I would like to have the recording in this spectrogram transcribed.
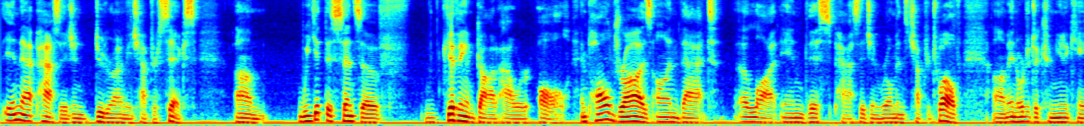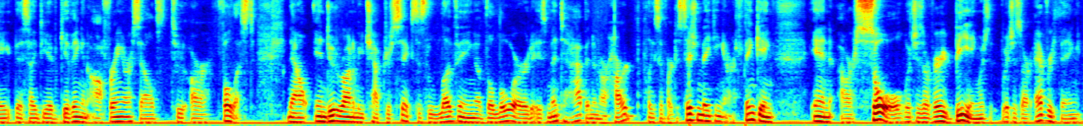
in that passage in Deuteronomy chapter six, um, we get this sense of giving God our all. And Paul draws on that a lot in this passage in Romans chapter 12 um, in order to communicate this idea of giving and offering ourselves to our fullest. Now, in Deuteronomy chapter 6, this loving of the Lord is meant to happen in our heart, the place of our decision making and our thinking, in our soul, which is our very being, which, which is our everything.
